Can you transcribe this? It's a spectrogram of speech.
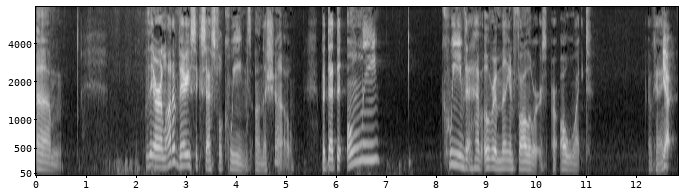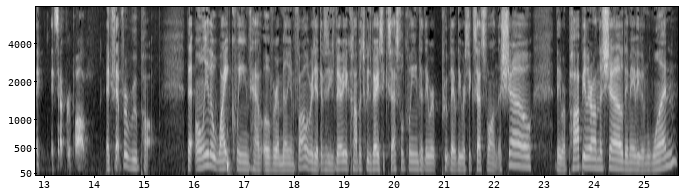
um, there are a lot of very successful queens on the show, but that the only queens that have over a million followers are all white. Okay. Yeah, except RuPaul. Except for RuPaul. That only the white queens have over a million followers. Yet there's these very accomplished queens, very successful queens that they were that they were successful on the show. They were popular on the show. They may have even won.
